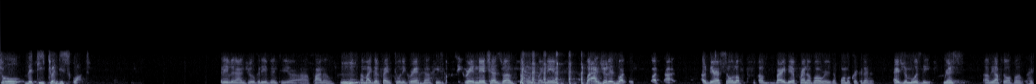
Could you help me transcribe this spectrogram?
to the T20 squad. Good evening, Andrew. Good evening to your uh, panel. Mm-hmm. Uh, my good friend Tony Gray. Uh, he's Gray in nature as well, not only by name. but Andrew, there's one thing. But, uh, a dear soul of a very dear friend of ours, a former cricketer, Ezra Mosley. Yes. Uh, we have to offer his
